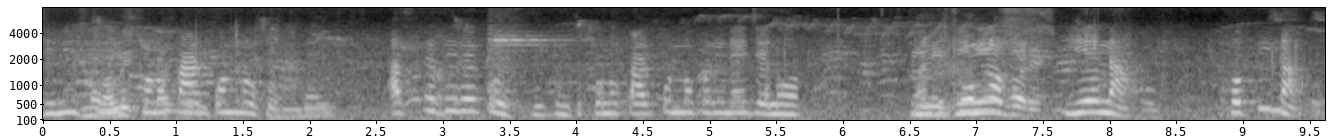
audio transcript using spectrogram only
জিনিস কোনো কার্পণ্য করি নাই। আস্তে ধীরে করছি কিন্তু কোনো কার্পণ্য করি নাই যেন মানে জিনিস ইয়ে না হোক ক্ষতি না হোক।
